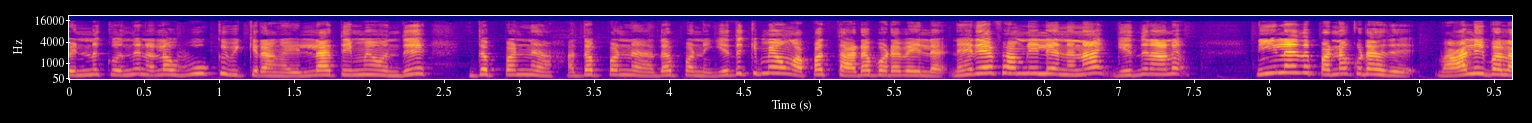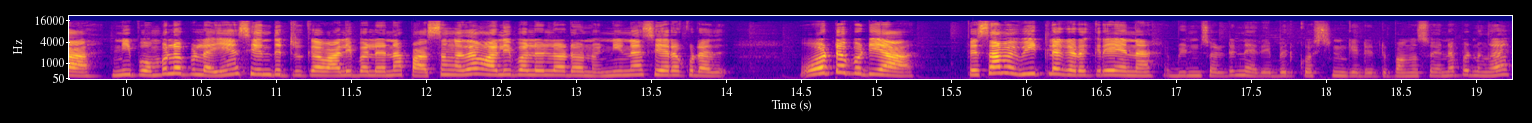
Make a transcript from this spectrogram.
பெண்ணுக்கு வந்து நல்லா ஊக்குவிக்கிறாங்க. எல்லாத்தையுமே வந்து இதை பண்ணு அதை பண்ணு அதை பண்ணு. எதுக்குமே அவங்க அப்பா தடைப்படவே இல்லை. நிறைய ஃபேமிலியில் என்னென்னா எதுனாலும் நீலாம் இதை பண்ணக்கூடாது. வாலிபாலா நீ பொம்பளை பிள்ளை ஏன் சேர்ந்துட்டு இருக்க? வாலிபால்னா பசங்க தான் வாலிபால் விளையாடணும். நீனா சேரக்கூடாது. ஓட்டப்பட்டியா? பேசாமல் வீட்டில் கிடக்கிறே என்ன? அப்படின்னு சொல்லிட்டு நிறைய பேர் கொஸ்டின் கேட்டுட்டு இருப்பாங்க. ஸோ என்ன பண்ணுங்கள்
